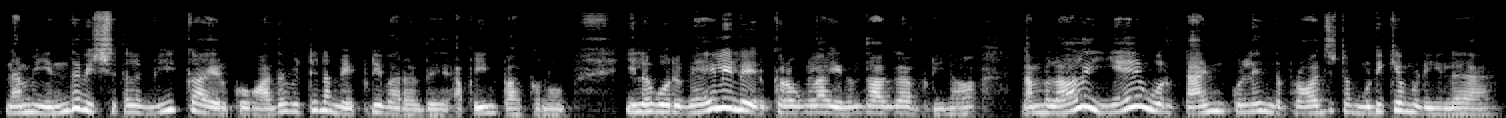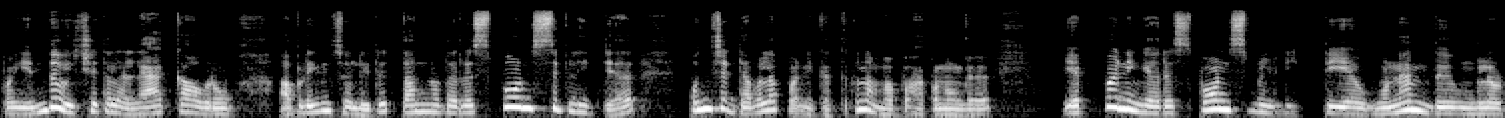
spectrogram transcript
நம்ம எந்த விஷயத்துல வீக்கா இருக்கோம், அதை விட்டு நம்ம எப்படி வர்றது அப்படின்னு பார்க்கணும். இல்ல ஒரு வேலையில இருக்கிறவங்களா இருந்தாங்க அப்படின்னா, நம்மளால ஏன் ஒரு டைம்க்குள்ள இந்த ப்ராஜெக்டை முடிக்க முடியல? இப்ப எந்த விஷயத்துல லேக் ஆகுறோம் அப்படின்னு சொல்லிட்டு தன்னோட ரெஸ்பான்சிபிலிட்டியை கொஞ்சம் டெவலப் பண்ணிக்கிறதுக்கு நம்ம பார்க்கணுங்க. எப்போ நீங்க ரெஸ்பான்சிபிலிட்டியை உணர்ந்து, உங்களோட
